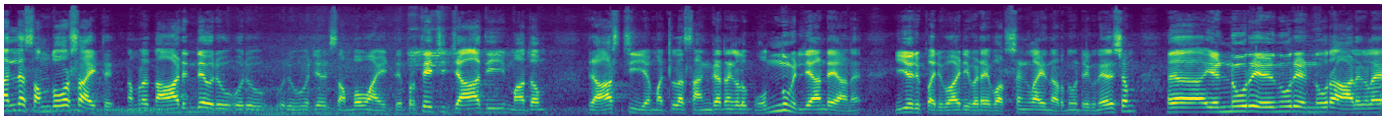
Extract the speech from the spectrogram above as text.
നല്ല സന്തോഷമായിട്ട് നമ്മുടെ നാടിന്റെ ഒരു ഒരു ഒരു ഒരു സംഭവമായിട്ട് പ്രത്യേകിച്ച് ജാതി മതം രാഷ്ട്രീയം മറ്റുള്ള സംഘടനകളും ഒന്നുമില്ലാണ്ടെയാണ് ഈ ഒരു പരിപാടി ഇവിടെ വർഷങ്ങളായി നടന്നുകൊണ്ടിരിക്കുന്നത്. ഏകദേശം എണ്ണൂറ് എഴുന്നൂറ് എണ്ണൂറ് ആളുകളെ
